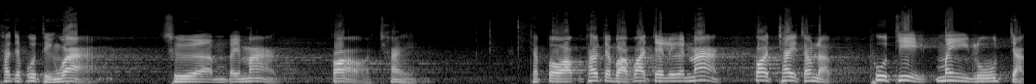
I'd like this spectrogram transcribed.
ถ้าจะพูดถึงว่าเสื่อมไปมาก ก็ใช่ ถ้าบอกถ้าจะบอกว่าเจริญมาก ก็ใช่สำหรับผู้ที่ไม่รู้จัก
